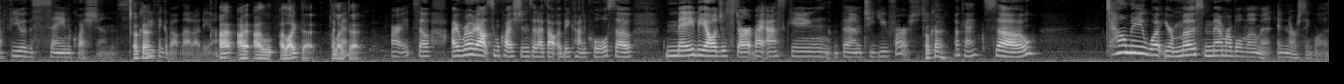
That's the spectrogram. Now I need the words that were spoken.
a few of the same questions. Okay. What do you think about that idea? I, I, I, I like that. I like that. All right. So I wrote out some questions that I thought would be kind of cool. So maybe I'll just start by asking them to you first. Okay. Okay. So tell me what your most memorable moment in nursing was.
